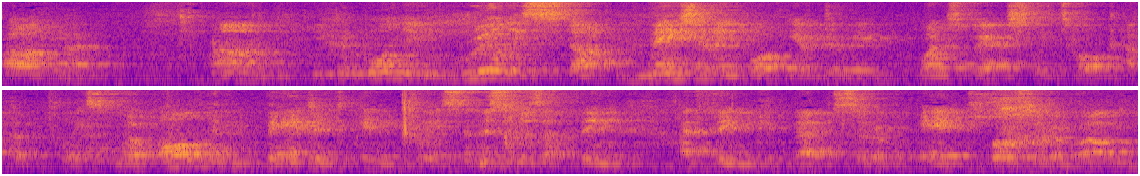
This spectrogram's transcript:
Um, um, you can only really start measuring what you're doing once we actually talk about place. We're all embedded in place, and this was a thing I think that sort of Ed sort of um,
